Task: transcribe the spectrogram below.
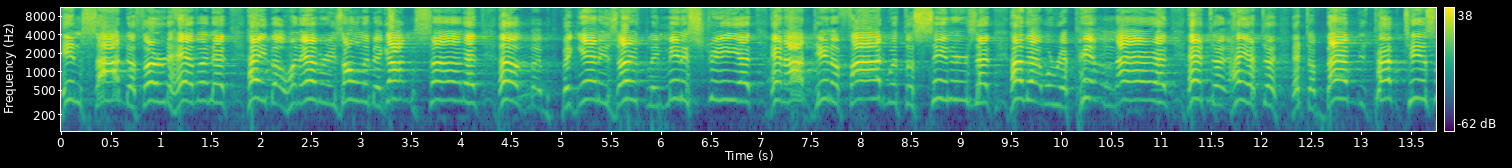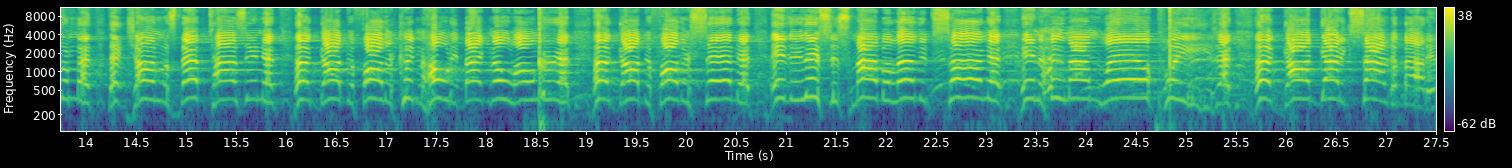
inside the third heaven. Hey, but whenever his only begotten Son uh, began his earthly ministry and identified with the sinners that, uh, that were repenting there at, the, at the, at the baptism that, that John was baptizing, that uh, God the Father couldn't hold it back no longer. Uh, God the Father said that this is my beloved Son in whom I'm well pleased. Uh, God got excited about it.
